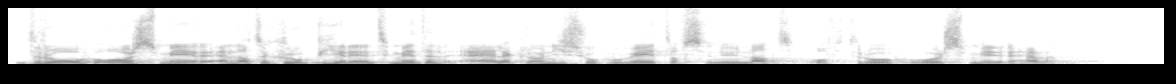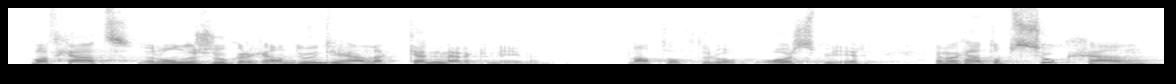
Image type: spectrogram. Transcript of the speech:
droog oorsmeer en dat de groep hier in het midden eigenlijk nog niet zo goed weet of ze nu nat of droog oorsmeer hebben. Wat gaat een onderzoeker gaan doen? Die gaat dat kenmerk nemen, nat of droog oorsmeer, en we gaat op zoek gaan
